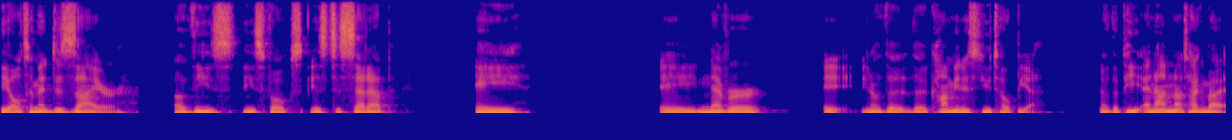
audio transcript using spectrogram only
The ultimate desire of these these folks is to set up a a never a, you know the the communist utopia. You know the P and I'm not talking about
